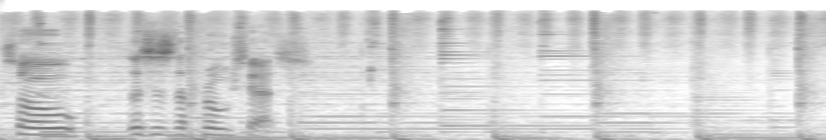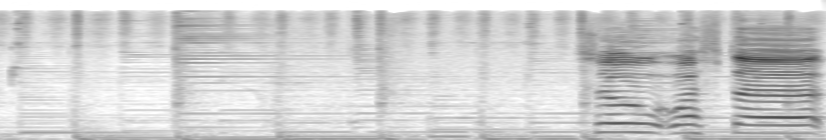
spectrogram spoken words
So this is the process. So with the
